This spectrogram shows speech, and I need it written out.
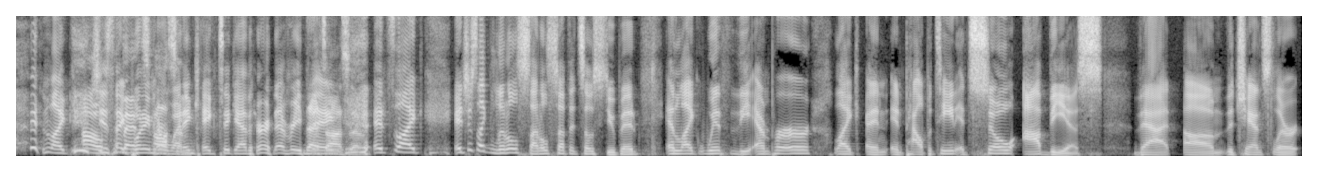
and like Oh, she's like putting her awesome. wedding cake together and everything That's awesome. it's like it's just like little subtle stuff that's so stupid and like with the Emperor like and, and Palpatine it's so obvious that um the chancellor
